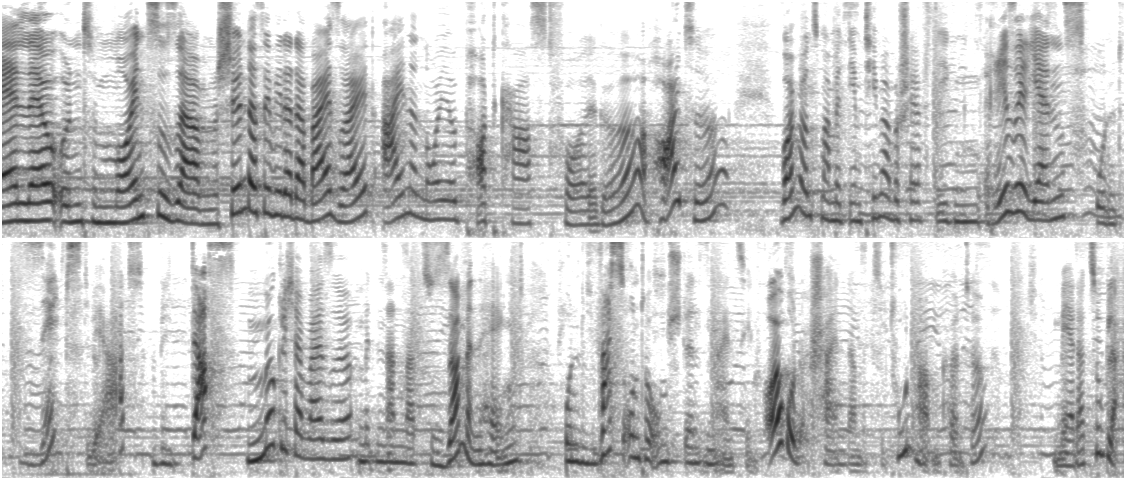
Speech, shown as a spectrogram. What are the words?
Hello und moin zusammen. Schön, dass ihr wieder dabei seid. Eine neue Podcast-Folge. Heute wollen wir uns mal mit dem Thema beschäftigen, Resilienz und Selbstwert, wie das möglicherweise miteinander zusammenhängt und was unter Umständen ein 10-Euro-Schein damit zu tun haben könnte. Mehr dazu gleich.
